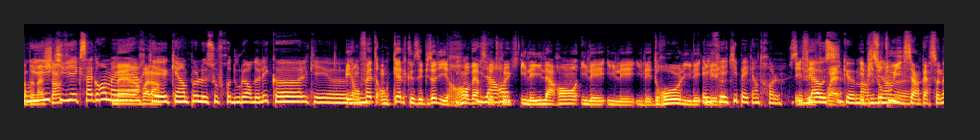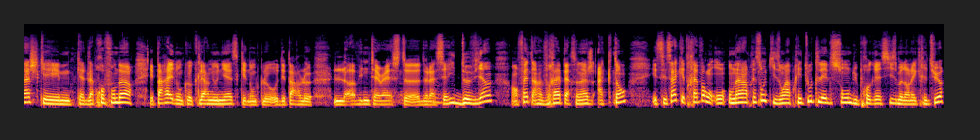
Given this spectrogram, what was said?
un peu machin. qui vit avec sa Mais, grand-mère, voilà. qui, est, qui est un peu le souffre-douleur de l'école, qui est. euh, Et en fait, en quelques épisodes, il renverse hilarant. le truc. Il est hilarant, il est, il est, il est drôle, il est. et il fait équipe avec un troll. C'est fait- là aussi ouais. que Et puis surtout, le- c'est un personnage qui, est, qui a de la profondeur. Et pareil, donc Claire Nunez, qui est donc le- au départ le love interest euh, de la série, devient en fait un vrai personnage actant. Et c'est ça qui est très fort. On, on a l'impression qu'ils ont appris toutes les leçons du progressisme dans l'écriture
